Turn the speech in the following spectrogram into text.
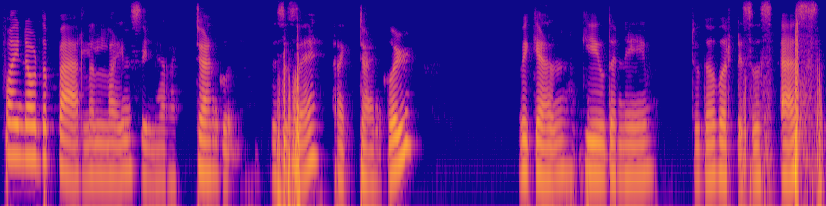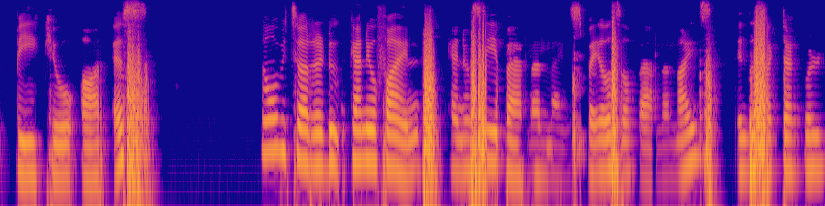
Find out the parallel lines in a rectangle. This is a rectangle. We can give the name to the vertices as P, Q, R, S. Now which are can you find can you see parallel lines pairs of parallel lines in this rectangle?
